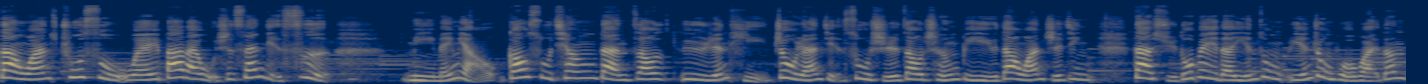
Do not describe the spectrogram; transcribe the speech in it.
弹丸初速为八百五十三点四米每秒，高速枪弹遭遇人体骤然减速时，造成比弹丸直径大许多倍的严重严重破坏。当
